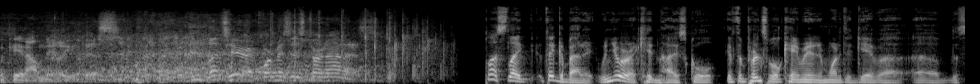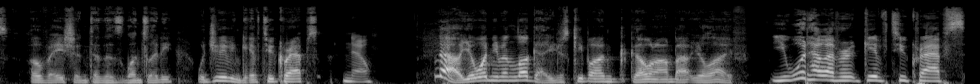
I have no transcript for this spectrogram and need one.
Okay, and I'll mail you this. Let's hear it for Mrs. Tornanis. Plus, like, think about it. When you were a kid in high school, if the principal came in and wanted to give a, a this ovation to this lunch lady, would you even give two craps? no No, you wouldn't even look at it. You just keep on going on about your life. You would, however, give two craps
